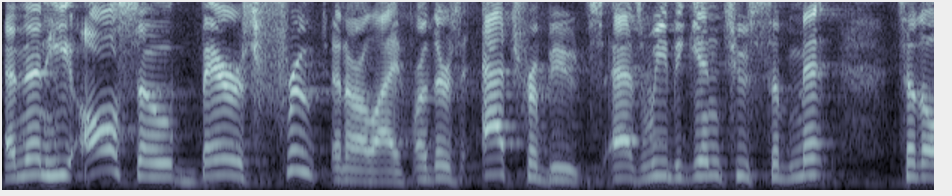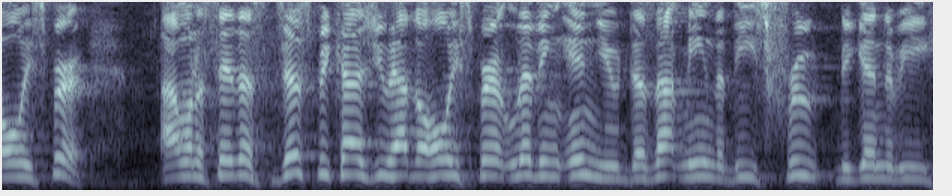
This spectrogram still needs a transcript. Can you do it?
And then he also bears fruit in our life, or there's attributes as we begin to submit to the Holy Spirit. I want to say this just because you have the Holy Spirit living in you does not mean that these fruit begin to be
